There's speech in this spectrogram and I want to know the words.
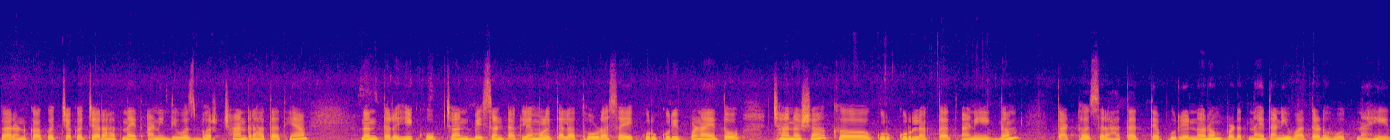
कारण का कच्च्या कच्च्या राहत नाहीत आणि दिवसभर छान राहतात ह्या. नंतरही खूप छान बेसन टाकल्यामुळे त्याला थोडासा एक कुरकुरीतपणा येतो छान अशा ख कुरकुर लागतात आणि एकदम ताठच राहतात त्या पुऱ्या नरम पडत नाहीत आणि वातड होत नाहीत.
